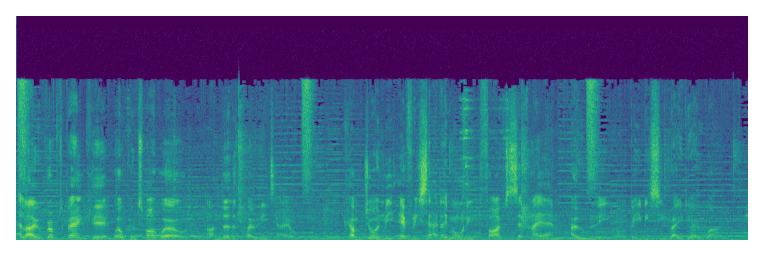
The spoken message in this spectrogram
Hello, Rob da Bank here. Welcome to my world, Under the Ponytail. Come join me every Saturday morning, 5 to 7am, only on BBC Radio 1.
